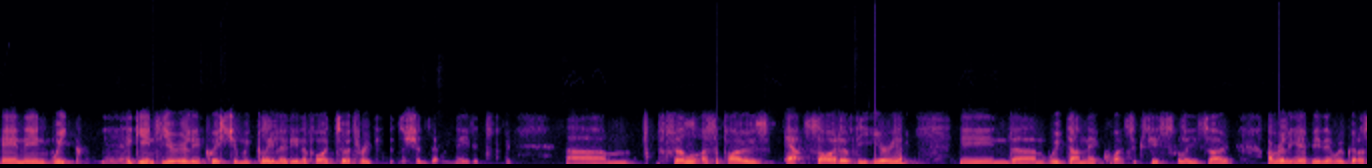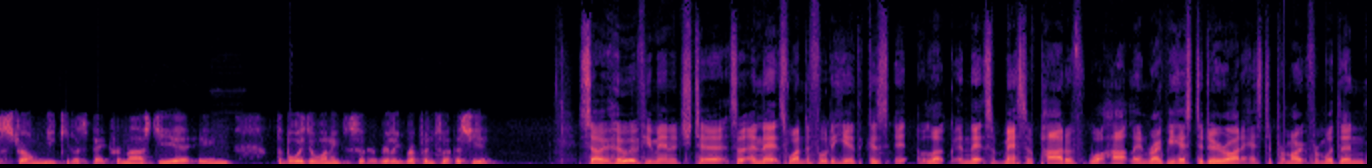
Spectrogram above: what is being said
And then we, again, to your earlier question, we clearly identified two or three positions that we needed to um, fill, I suppose, outside of the area. And um, we've done that quite successfully. So I'm really happy that we've got a strong nucleus back from last year, and the boys are wanting to sort of really rip into it this year. So, who have you managed to? So, and that's wonderful to hear because it, look, and that's a massive part of what Heartland Rugby has to do, right? It has to promote from within,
